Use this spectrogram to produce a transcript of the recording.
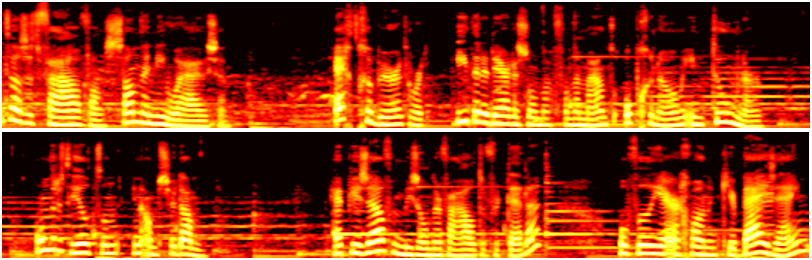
Dit was het verhaal van Sander Nieuwenhuizen. Echt gebeurd wordt iedere derde zondag van de maand opgenomen in Toemler, onder het Hilton in Amsterdam. Heb je zelf een bijzonder verhaal te vertellen? Of wil je er gewoon een keer bij zijn?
